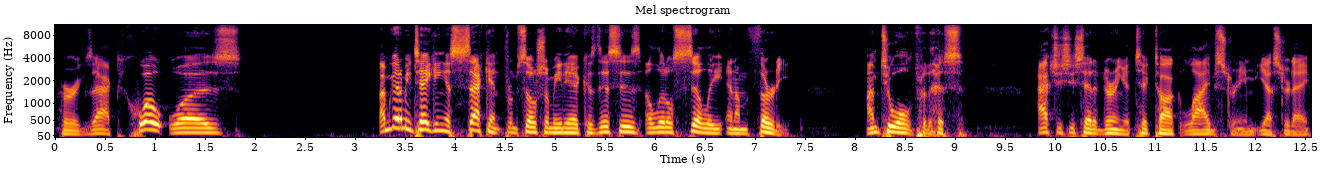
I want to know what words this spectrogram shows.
Her exact quote was I'm going to be taking a second from social media because this is a little silly and I'm 30. I'm too old for this. Actually, she said it during a TikTok live stream yesterday.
